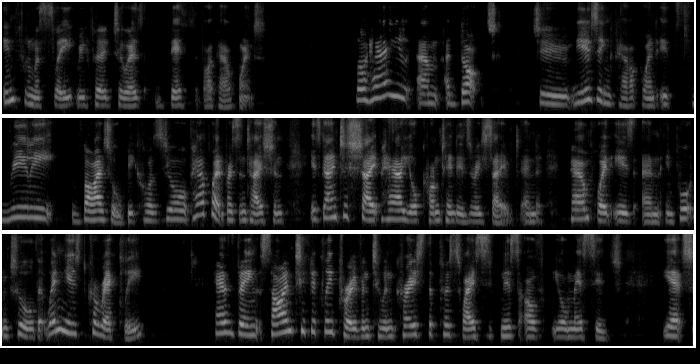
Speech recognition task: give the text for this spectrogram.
infamously referred to as death by PowerPoint. Well, how you um, adopt to using PowerPoint, it's really vital because your PowerPoint presentation is going to shape how your content is received. And PowerPoint is an important tool that when used correctly, has been scientifically proven to increase the persuasiveness of your message Yet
